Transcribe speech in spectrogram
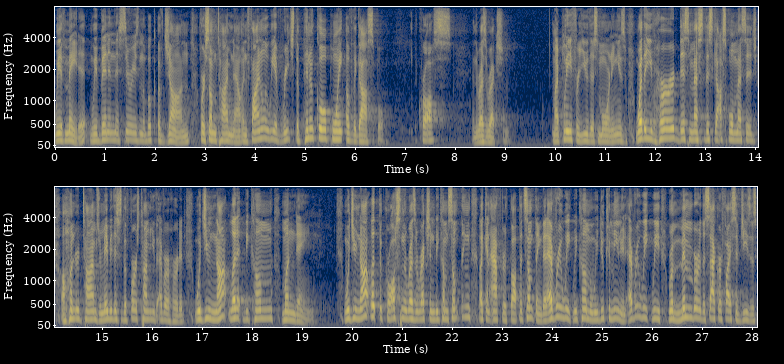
we have made it. We've been in this series in the book of John for some time now. And finally, we have reached the pinnacle point of the gospel the cross and the resurrection. My plea for you this morning is whether you've heard this, mess, this gospel message a hundred times, or maybe this is the first time you've ever heard it, would you not let it become mundane? Would you not let the cross and the resurrection become something like an afterthought? That's something that every week we come and we do communion. Every week we remember the sacrifice of Jesus.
